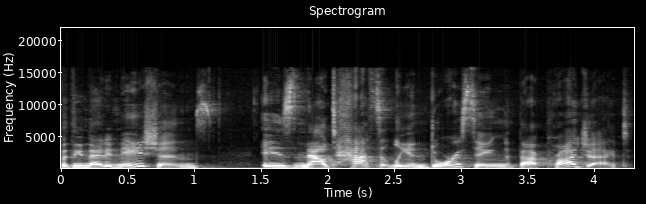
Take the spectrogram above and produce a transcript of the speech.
but the United Nations is now tacitly endorsing that project,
